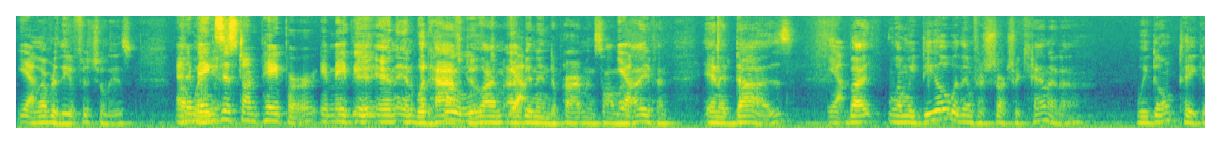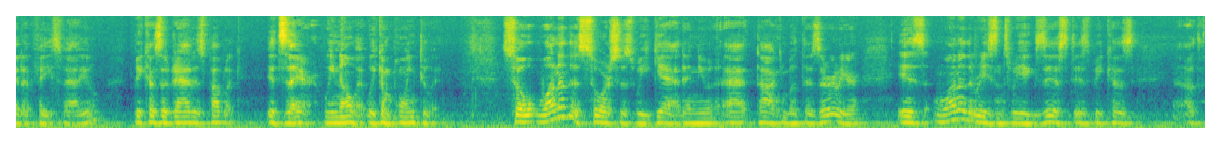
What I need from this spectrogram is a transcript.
Yeah. whoever the official is. And it may you- exist on paper. It may be and and would have to. I'm, Yeah. I've been in departments all my Yeah. life, and and it does. Yeah. But when we deal with Infrastructure Canada, we don't take it at face value because the data is public. It's there. We know it. We can point to it. So one of the sources we get, and you uh, talking about this earlier, is one of the reasons we exist is because uh, th-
